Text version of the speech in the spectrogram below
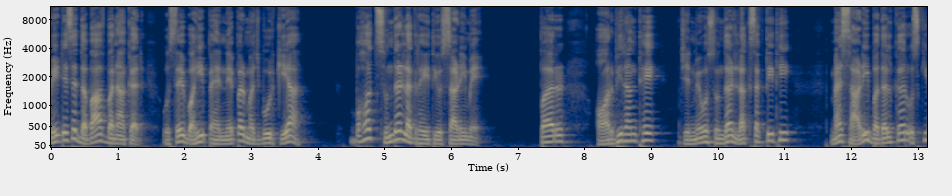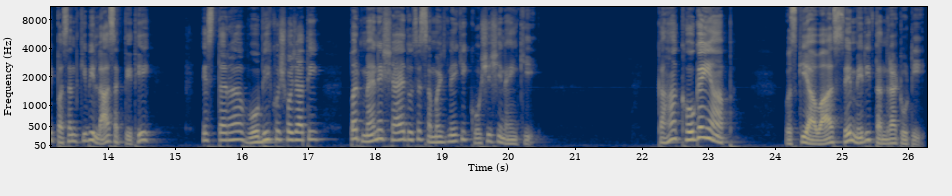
बेटे से दबाव बनाकर उसे वही पहनने पर मजबूर किया। बहुत सुंदर लग रही थी उस साड़ी में, पर और भी रंग थे जिनमें वो सुंदर लग सकती थी। मैं साड़ी बदलकर उसकी पसंद की भी ला सकती थी। इस तरह वो भी खुश हो जाती, पर मैंने शायद उसे समझने की कोशिश ही नहीं की। कहाँ खो गई आप? उसकी आवाज़ से मेरी तंद्रा टूटी।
